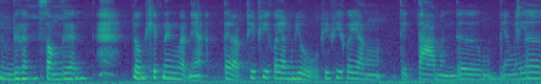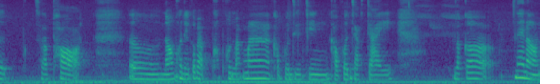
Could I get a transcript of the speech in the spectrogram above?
หนึ่งเดือนสองเดือน ลงคลิปหนึ่งแบบเนี้ย แต่แบบพี่ๆก็ยังอยู่ พี่ๆก็ยังติดตามเหมือนเดิม ยังไม่เลิกซัพพอร์ตเออน้องคนนี้ก็แบบขอบคุณมาก ๆ ขอบคุณจริง ๆ ขอบคุณจากใจ แล้วก็แน่นอน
